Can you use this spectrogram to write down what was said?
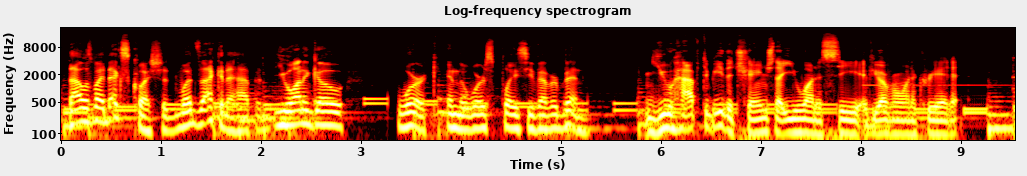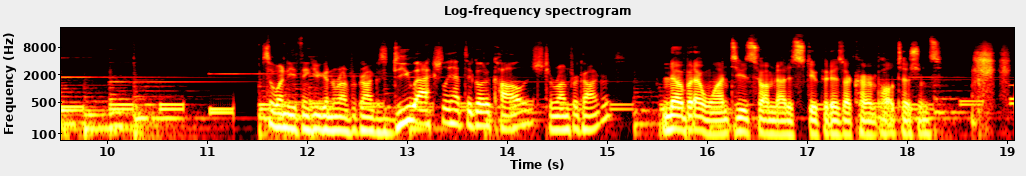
That was my next question. When's that going to happen? You want to go work in the worst place you've ever been? You have to be the change that you want to see if you ever want to create it. So, when do you think you're going to run for Congress? Do you actually have to go to college to run for Congress? No, but I want to, so I'm not as stupid as our current politicians.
